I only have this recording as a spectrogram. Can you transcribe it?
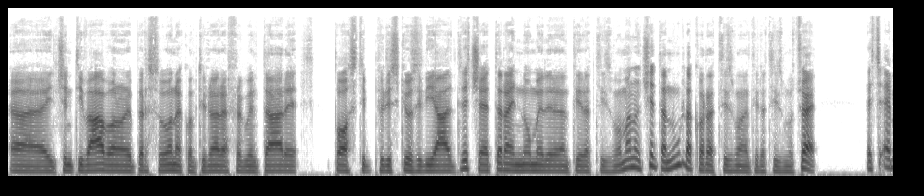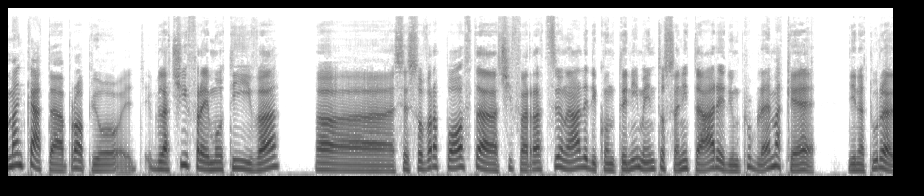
uh, incentivavano le persone a continuare a frequentare posti più rischiosi di altri, eccetera, in nome dell'antirazzismo. Ma non c'entra nulla con il razzismo e l'antirazzismo. Cioè, è mancata proprio eh, la cifra emotiva, uh, è sovrapposta alla cifra razionale di contenimento sanitario di un problema che è di natura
